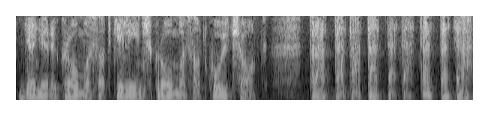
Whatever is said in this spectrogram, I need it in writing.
gyönyörű krómozott kilincs, krómozott kulcsok, trattata, tattata, tattata,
